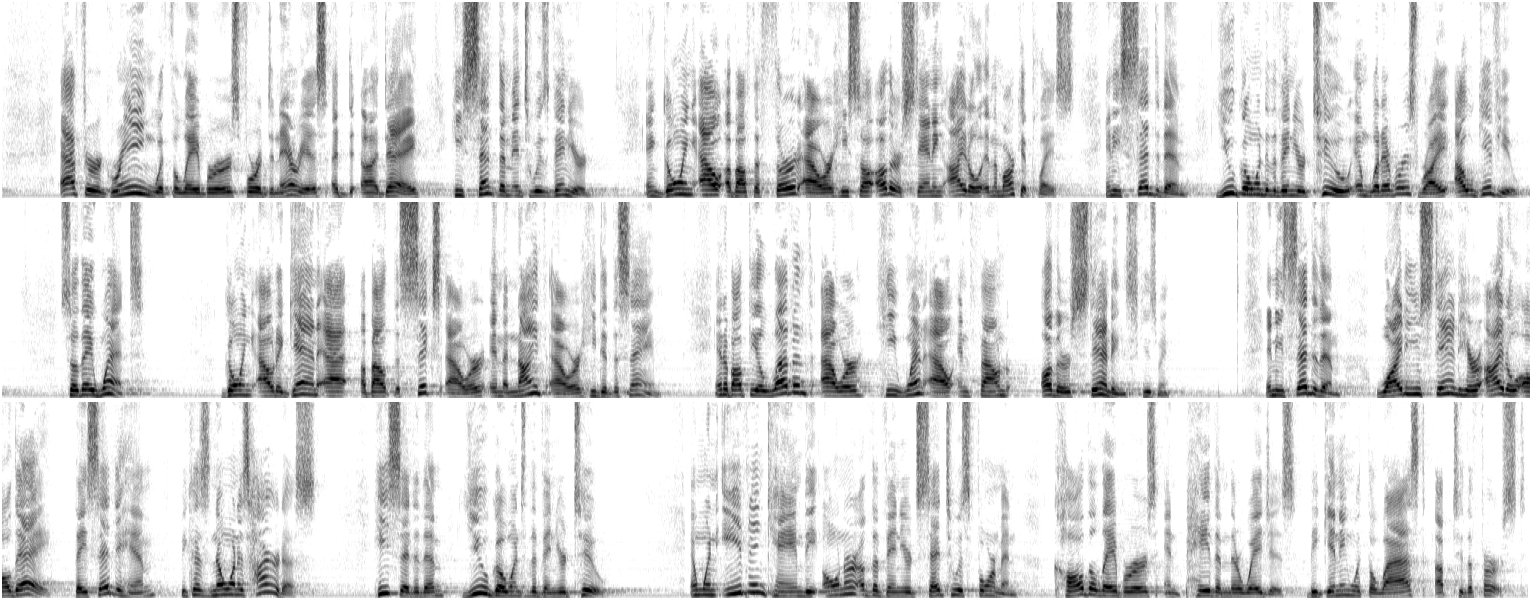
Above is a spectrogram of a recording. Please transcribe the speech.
After agreeing with the laborers for a denarius a, a day, he sent them into his vineyard. And going out about the third hour, he saw others standing idle in the marketplace. And he said to them, You go into the vineyard too, and whatever is right, I will give you. So they went. Going out again at about the sixth hour and the ninth hour, he did the same. And about the eleventh hour, he went out and found others standing. Excuse me. And he said to them, Why do you stand here idle all day? They said to him, Because no one has hired us. He said to them, You go into the vineyard too. And when evening came, the owner of the vineyard said to his foreman, Call the laborers and pay them their wages, beginning with the last up to the first.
